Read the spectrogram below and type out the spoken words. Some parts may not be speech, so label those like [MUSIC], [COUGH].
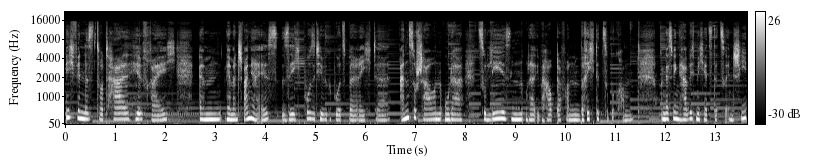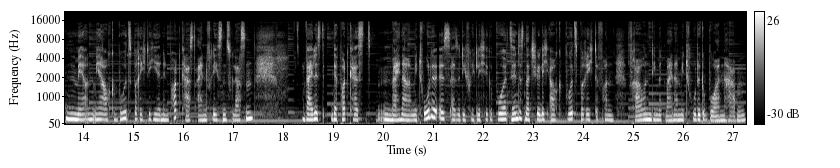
Ich finde es total hilfreich, ähm, wenn man schwanger ist, sich positive Geburtsberichte anzuschauen oder zu lesen oder überhaupt davon Berichte zu bekommen. Und deswegen habe ich mich jetzt dazu entschieden, mehr und mehr auch Geburtsberichte hier in den Podcast einfließen zu lassen weil es der Podcast meiner Methode ist, also die friedliche Geburt, sind es natürlich auch Geburtsberichte von Frauen, die mit meiner Methode geboren haben.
